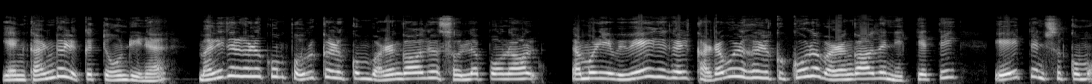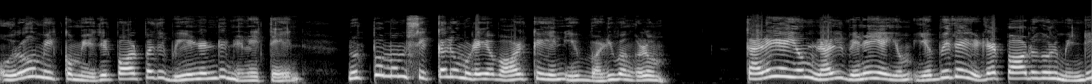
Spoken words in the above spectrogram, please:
என் கண்களுக்கு தோன்றின மனிதர்களுக்கும் பொருட்களுக்கும் வழங்காத சொல்லப்போனால் நம்முடைய விவேகிகள் கடவுள்களுக்கு கூட வழங்காத நித்தியத்தை ஏத்தன்ஸுக்கும் ஒரோமிக்கும் எதிர்பார்ப்பது வீணென்று நினைத்தேன். நுட்பமும் சிக்கலும் உடைய வாழ்க்கையின் இவ்வடிவங்களும். கலையையும் நல்வினையையும் எவ்வித இடர்பாடுகளுமின்றி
